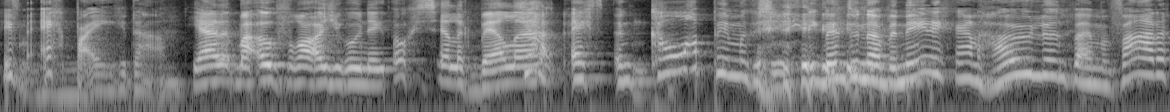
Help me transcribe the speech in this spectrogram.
heeft me echt pijn gedaan. Ja, maar ook vooral als je gewoon denkt, oh gezellig bellen. Ja, echt een klap in mijn gezicht. Ik ben toen naar beneden gegaan, huilend bij mijn vader.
